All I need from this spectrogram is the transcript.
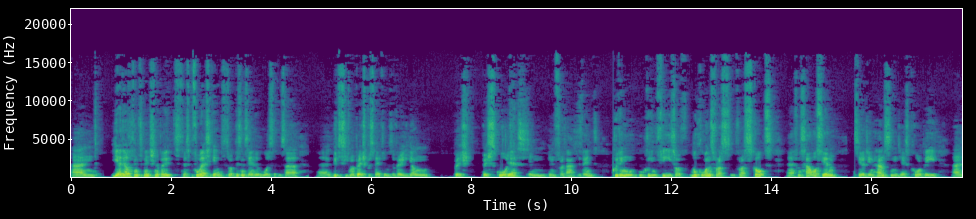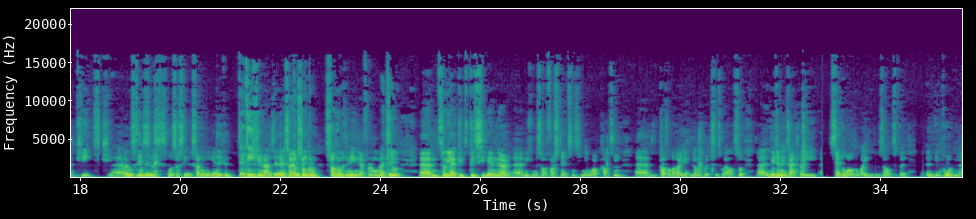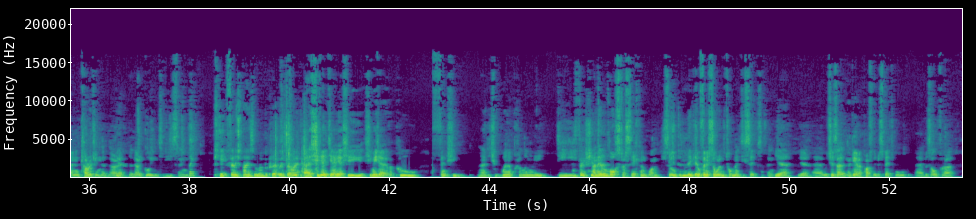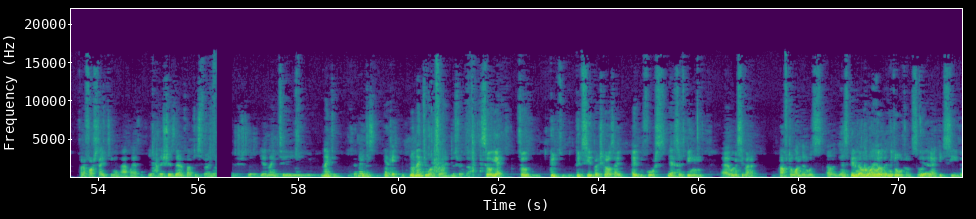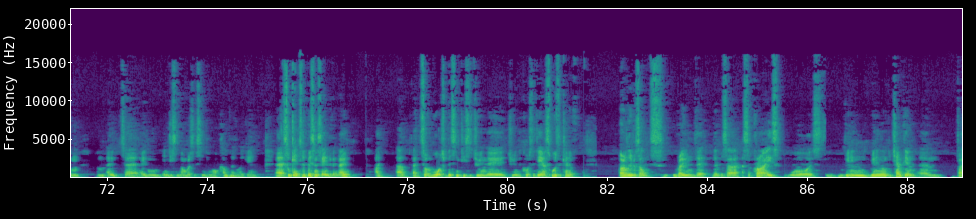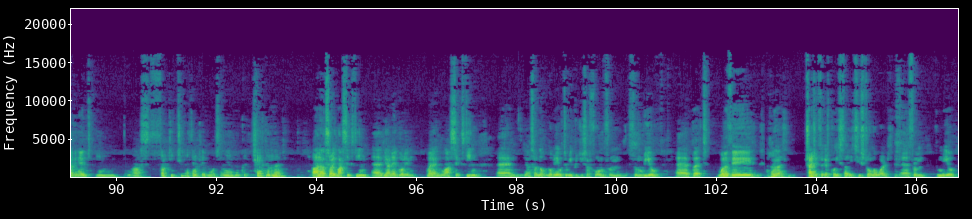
And yeah, the other thing to mention about this before we actually get into the sort of business end of it was it was a uh, good to see from a British perspective. It was a very young British British squad Yes. in in for that event, including including three sort of local ones for us for us Scots uh, from Salle Ossian, Sarah Jane Hampson, Jess Corby, and Kate. Uh, old what's, what's, her, what's her surname again? Deacon. D- Deacon, that was it. Yeah, Yeah, sorry, I was struggling, Deacon. struggling with the name there for a moment. Okay. So, um, so yeah, good, good to see them there, uh, making the sort of first steps in senior World Cups and um, a couple of other young Brits as well. So uh, they didn't exactly set the world alight with the results, but important and encouraging that they're Yeah. that they're going to these things. Kate finished high, if I remember correctly. Is that right? Uh, she did, yeah, yeah. She she made it out of a pool. I think she uh, did she win a preliminary D I think she and did. then lost her second one. So she didn't make she'll it. finish somewhere in the top ninety six, I think. Yeah, yeah, uh, which is a, again a perfectly respectable uh, result for a for a first outing at that level. yeah. This year's there. In fact, just found out. Yeah, 90, 90. Yeah. Okay, No, 91, sorry. Misread that. so yeah, so good good to see the British girls out, out in force. Yeah. So it's been uh, women's sabre after London was uh, has been a, a little- a quiet. little bit in the doldrums. So Yeah. yeah, good to see them out uh, out in, in decent numbers at Senior World Cup Mhm. level again. Uh, so getting to the business end of it now, I, I I sort of watched bits and pieces during the during the course of the day. I suppose the kind of early results round that, that was a, a surprise was reigning, reigning Olympic champion um, diving out in the last 32, I think it was. Let me have a quick check on that. Oh, no, sorry, last 16. Uh, Yana Egorian went out in the last 16. Um, you know, sort of not, not being able to reproduce her form from, from Rio. Uh, but one of the, I don't know, tragic figures, probably slightly too strong a word, uh, from, from Rio.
